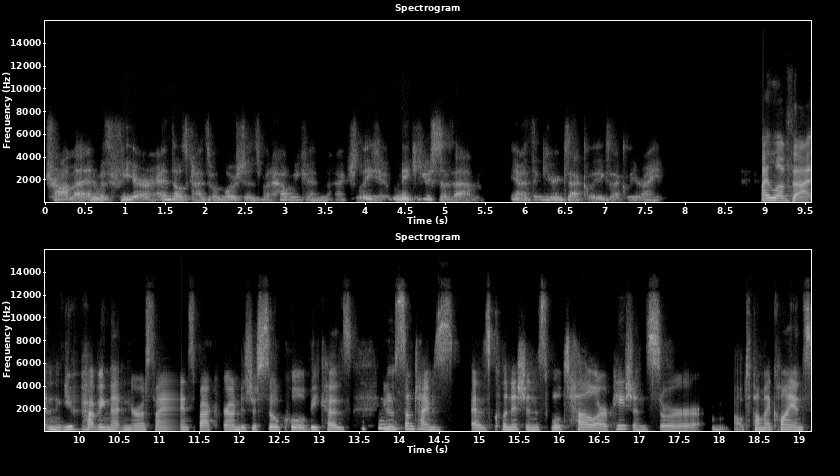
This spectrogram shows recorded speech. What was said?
trauma and with fear and those kinds of emotions, but how we can actually make use of them. Yeah, I think you're exactly exactly right. I love that. And you having that neuroscience background is just so cool because, you know, sometimes as clinicians will tell our patients or I'll tell my clients,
